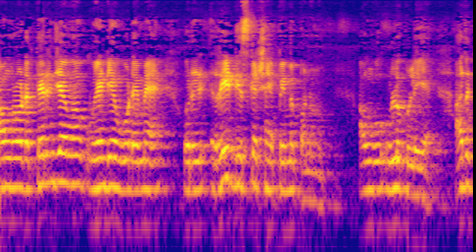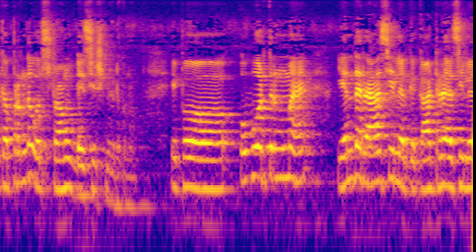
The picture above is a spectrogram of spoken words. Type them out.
அவங்களோட தெரிஞ்சவங்க வேண்டியவங்க கூடயுமே ஒரு ரீடிஸ்கஷன் எப்பயுமே பண்ணணும். அவங்க உள்ளுக்குள்ளேயே. அதுக்கப்புறம் தான் ஒரு ஸ்ட்ராங் டெசிஷன் எடுக்கணும். இப்போது ஒவ்வொருத்தருக்குமே எந்த ராசியில் இருக்க? காற்று ராசியில்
